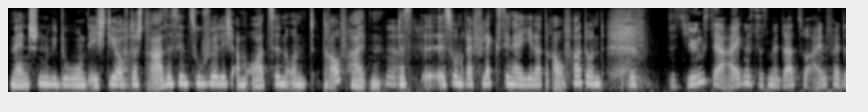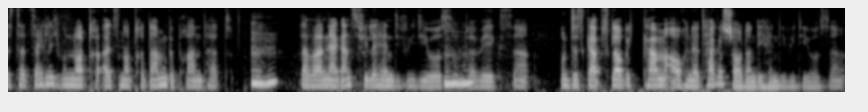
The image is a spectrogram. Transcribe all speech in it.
Menschen wie du und ich, die ja. auf der Straße sind, zufällig am Ort sind und draufhalten. Ja. Das äh, ist so ein Reflex, den ja jeder drauf hat und das das jüngste Ereignis, das mir dazu einfällt, ist tatsächlich, wo Notre, als Notre Dame gebrannt hat. Mhm. Da waren ja ganz viele Handyvideos mhm. unterwegs, ja. Und das gab es, glaube ich, kamen auch in der Tagesschau dann die Handyvideos, ja.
